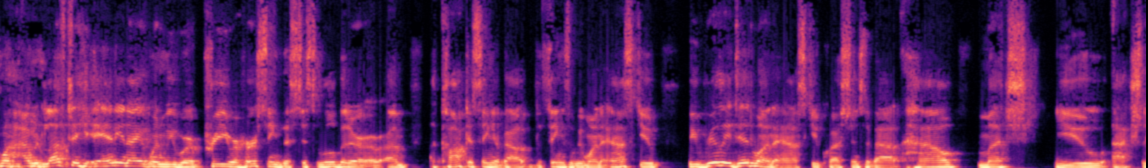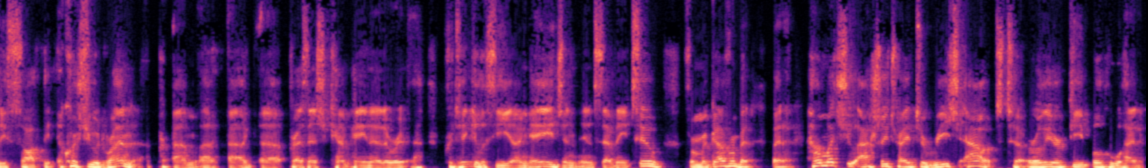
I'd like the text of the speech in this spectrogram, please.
I would love to hear Andy and I, when we were pre-rehearsing this, just a little bit of um, a caucusing about the things that we want to ask you. We really did want to ask you questions about how much you actually sought the, of course, you would run um, a, a, a, presidential campaign at a ridiculously young age in, in 72 for McGovern, but, but how much you actually tried to reach out to earlier people who had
